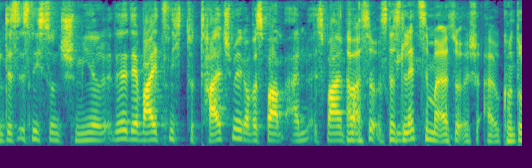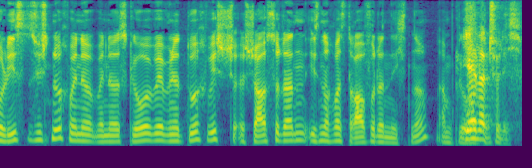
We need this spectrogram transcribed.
Und das ist nicht so ein Schmier, der, der war jetzt nicht total schmierig, aber es war, ein- es war einfach. Aber also, es das letzte Mal, also sch- kontrollierst du zwischendurch, wenn du, wenn du das Klo, wenn du durchwischst, schaust du dann, ist noch was drauf oder nicht, ne? Am Klo. Ja, natürlich.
